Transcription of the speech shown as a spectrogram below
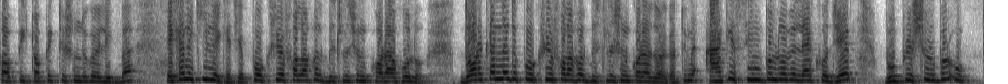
টপিক টপিকটা সুন্দর করে লিখবা। এখানে কি লিখেছে? প্রক্রিয়া ফলাফল বিশ্লেষণ করা হলো। দরকার নাই তো প্রক্রিয়া ফলাফল বিশ্লেষণ করা দরকার। তুমি আগে সিম্পলভাবে লেখো যে ভূপৃষ্ঠের উপর উক্ত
